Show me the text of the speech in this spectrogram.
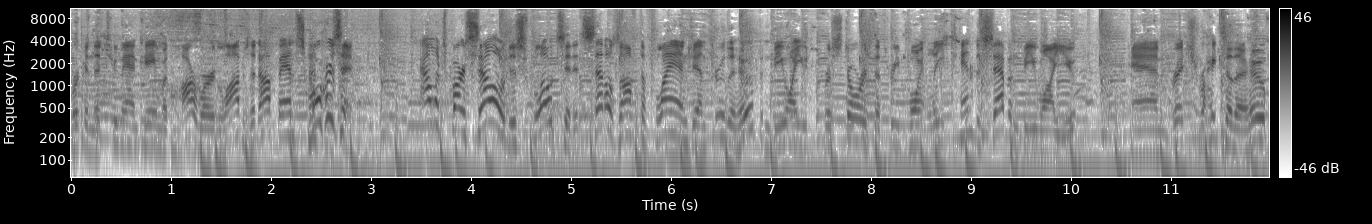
working the two man game with Harward, lobs it up and scores it. Alex Barcelo just floats it. It settles off the flange and through the hoop, and BYU restores the three point lead 10 to 7 BYU. And Rich right to the hoop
